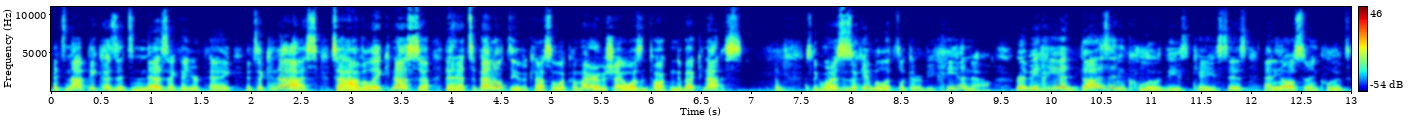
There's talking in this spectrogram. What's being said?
it's not because it's nezek that you're paying, it's a knas. Sahavale knasa, then that's a penalty of a knas lo kamai. Rabbi Yoshaya wasn't talking about knas. So the Gemara says, okay, but let's look at Rabbi Chia now. Rabbi Chia does include these cases, and he also includes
